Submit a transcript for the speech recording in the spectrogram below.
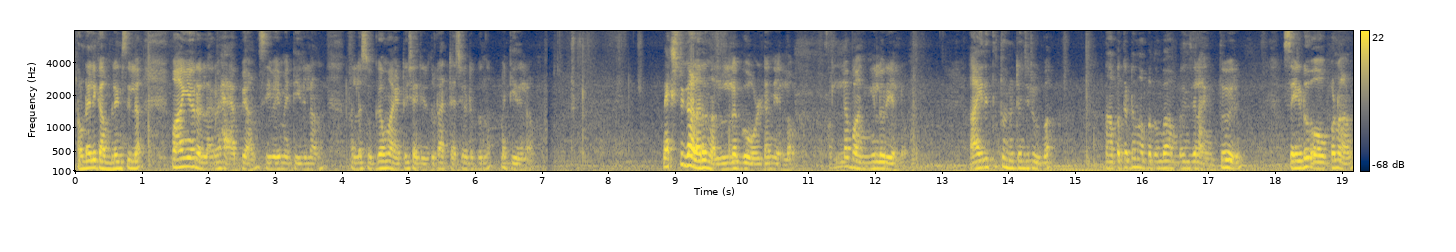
അതുകൊണ്ട് അതിൽ കംപ്ലയിൻസ് ഇല്ല. വാങ്ങിയവരെല്ലാവരും ഹാപ്പിയാണ് സി വൈ മെറ്റീരിയലാണ് നല്ല സുഖമായിട്ട് ശരീരത്തോട് അറ്റാച്ച് എടുക്കുന്ന മെറ്റീരിയലാണ് നെക്സ്റ്റ് കളർ നല്ല ഗോൾഡൻ യെല്ലോ നല്ല ഭംഗിയുള്ള ഒരു യെല്ലോ ആയിരത്തി തൊണ്ണൂറ്റഞ്ച് രൂപ. നാൽപ്പത്തെട്ട് നാൽപ്പത്തൊമ്പത് അമ്പത്തഞ്ച് ലെങ്ത്ത് ലെങ്ത് വരും. സൈഡ് ഓപ്പൺ ആണ്.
